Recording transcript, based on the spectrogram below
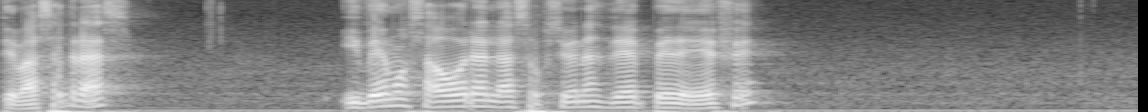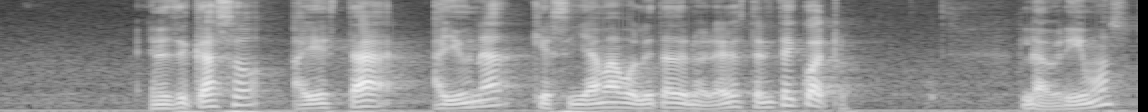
te vas atrás y vemos ahora las opciones de PDF. En este caso, ahí está, hay una que se llama boleta de honorarios 34. La abrimos.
